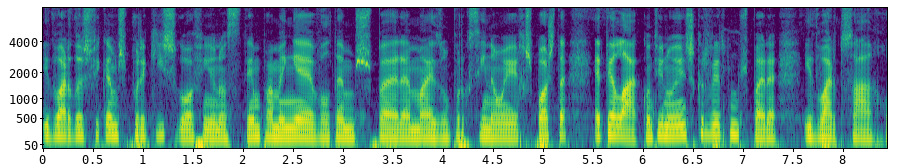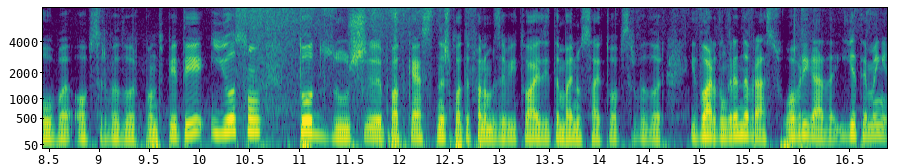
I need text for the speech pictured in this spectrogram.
Eduardo, hoje ficamos por aqui, chegou ao fim o nosso tempo. Amanhã voltamos para mais um Porque Sim Não é a Resposta. Até lá, continuem a escrever-nos para eduardosá.observador.pt e ouçam todos os eh, podcasts nas plataformas habituais e também no site do Observador. Eduardo, um grande abraço, obrigada e até amanhã.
